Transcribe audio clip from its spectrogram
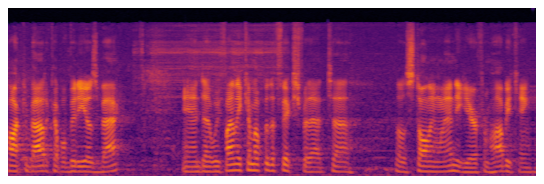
talked about a couple videos back. And uh, we finally come up with a fix for that, uh, those stalling landing gear from Hobby King.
